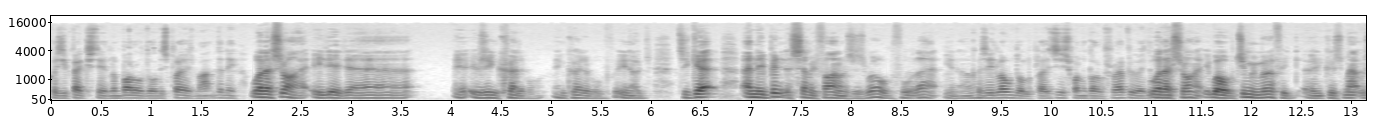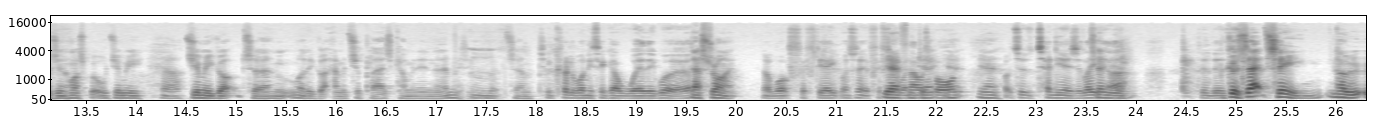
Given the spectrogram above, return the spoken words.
Because he begged, steal and borrowed all his players, Matt, didn't he? Well, that's right. He did. Uh, It, it was incredible, incredible. You know, to get and they'd been to semi-finals as well before that. You know, Because he loaned all the players. He just wanted to go them from everywhere. Didn't well, he? that's right. Well, Jimmy Murphy, because Matt was in hospital. Jimmy, Yeah. Jimmy got um, well, they got amateur players coming in and everything. Mm. But um, It's incredible when you think out where they were. that's right. You know, what, 58, wasn't it? 58 Yeah, when I was born. Yeah, yeah. What, to 10 years later. 10 years. the- the- Because that team, no,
